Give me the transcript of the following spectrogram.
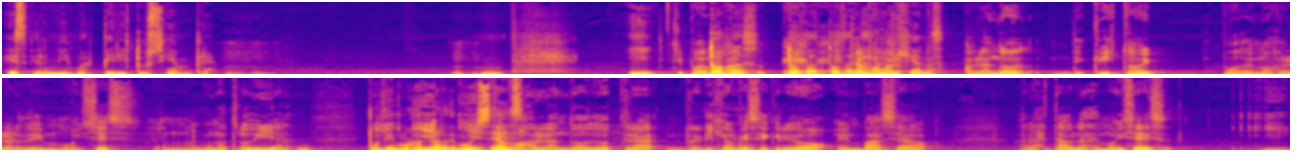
Es el mismo espíritu siempre. ¿Mm? Y todas, eh, todas, todas las religiones. Hablando de Cristo hoy, podemos hablar de Moisés en algún otro día. Podemos hablar de Moisés. estamos hablando de otra religión que se creó en base a, las tablas de Moisés. Y,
